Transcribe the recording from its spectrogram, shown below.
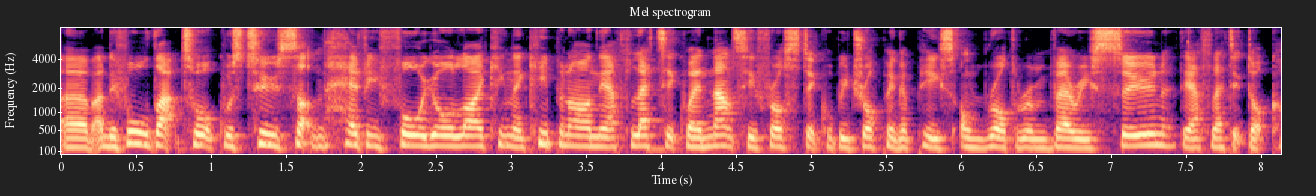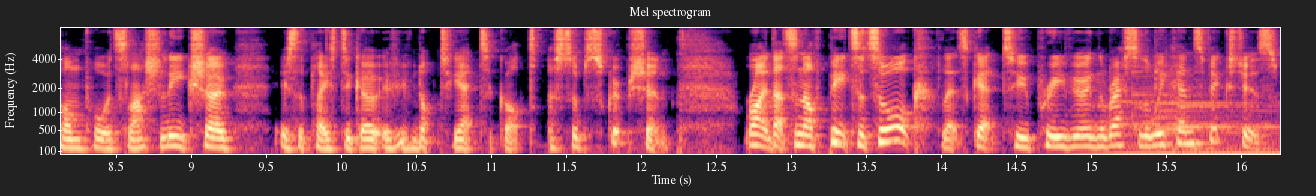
Um, and if all that talk was too Sutton heavy for your liking, then keep an eye on The Athletic, where Nancy Frostick will be dropping a piece on Rotherham very soon. Theathletic.com forward slash league show is the place to go if you've not yet got a subscription. Right, that's enough pizza talk. Let's get to previewing the rest of the weekend's fixtures.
